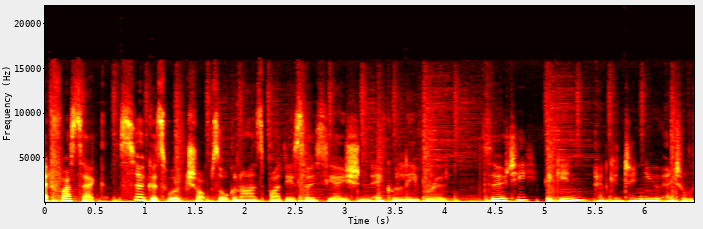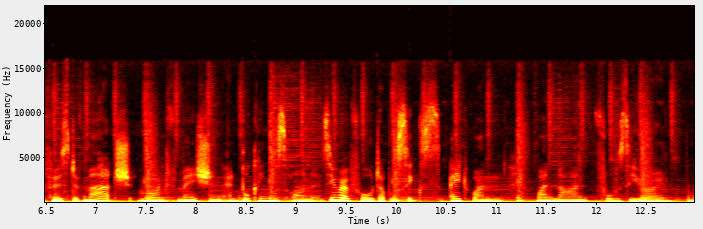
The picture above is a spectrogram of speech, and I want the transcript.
At Foissac, circus workshops organised by the association Equilibre 30 begin and continue until the 1st of March. More information and bookings on 0466 811940.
